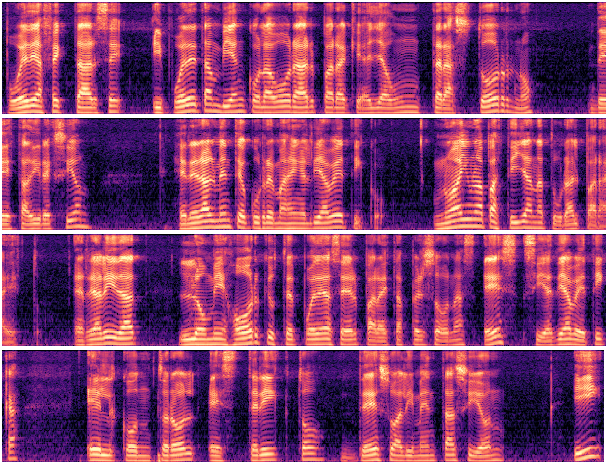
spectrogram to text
puede afectarse y puede también colaborar para que haya un trastorno de esta dirección. Generalmente ocurre más en el diabético. No hay una pastilla natural para esto. En realidad, lo mejor que usted puede hacer para estas personas es, si es diabética, el control estricto de su alimentación y,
